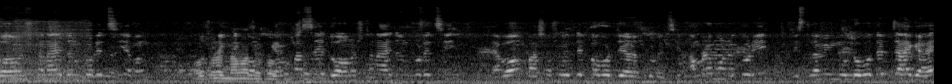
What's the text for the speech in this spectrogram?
দোয়া অনুষ্ঠান আয়োজন করেছি এবং ক্যাম্পাসে দোয়া অনুষ্ঠান আয়োজন করেছি এবং বাসা শহীদদের কবর জিয়ারত করেছি। আমরা মনে করি ইসলামিক মূল্যবোধের জায়গায়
